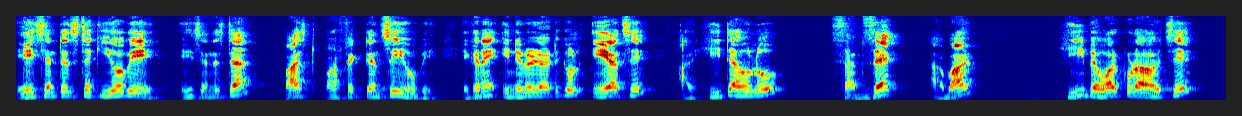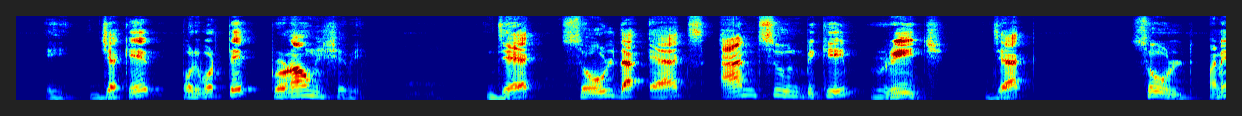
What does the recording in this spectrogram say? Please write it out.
এই সেন্টেন্সটা কি হবে? এই সেন্টেন্সটা পাস্ট পারফেক্ট টেন্সেই হবে। এখানে ইন্ডিপেন্ডেন্ট আর্টিকেল এ আছে, আর হিটা হলো সাবজেক্ট আবার হি ব্যবহার করা হয়েছে এই জ্যাকের পরিবর্তে প্রোনাউন হিসেবে। Jack sold the eggs and soon became rich Jack sold মানে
